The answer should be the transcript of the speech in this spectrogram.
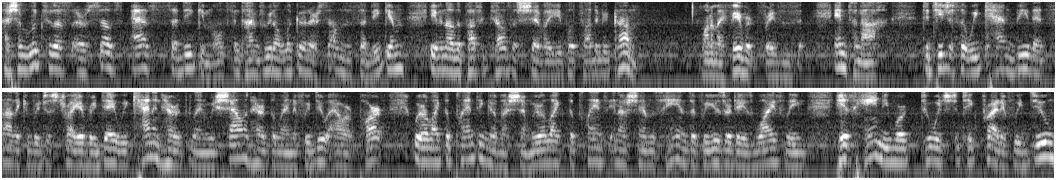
Hashem looks at us ourselves as tzaddikim. Oftentimes we don't look at ourselves as tzaddikim, even though the pasuk tells us Sheva Yipol Tzaddik One of my favorite phrases in Tanakh to teach us that we can be that tzaddik if we just try every day. We can inherit the land. We shall inherit the land if we do our part. We are like the planting of Hashem. We are like the plants in Hashem's hands if we use our days wisely. His handiwork to which to take pride. If we do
